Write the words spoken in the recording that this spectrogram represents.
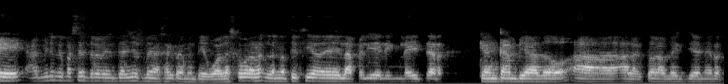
Eh, a mí lo que pasa dentro de 20 años me da exactamente igual. Es como la, la noticia de la peli de Linklater que han cambiado a, a la actora Blake Jenner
